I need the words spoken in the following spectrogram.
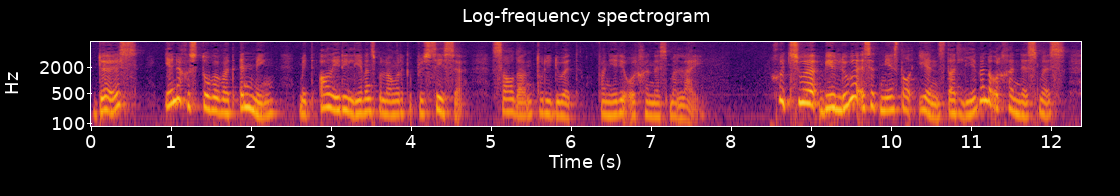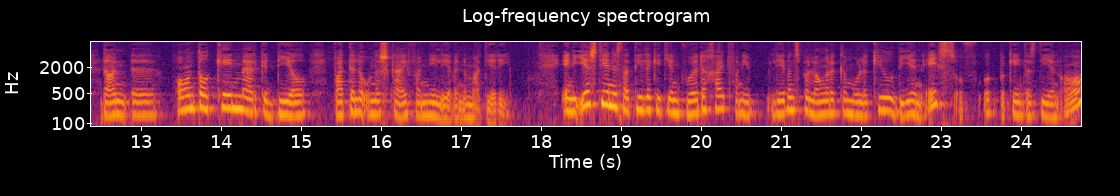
Dus enige stowwe wat inmeng met al hierdie lewensbelangrike prosesse sal dan tot die dood van hierdie organisme lei. Goed, so bioloë is dit meestal eens dat lewende organismes dan 'n uh, aantal kenmerke deel wat hulle onderskei van nie lewende materie. En die eerste een is natuurlik die teenwoordigheid van die lewensbelangrike molekuul DNS of ook bekend as DNA.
